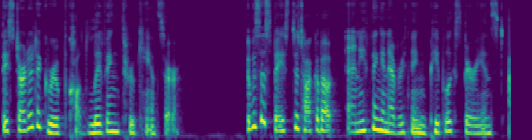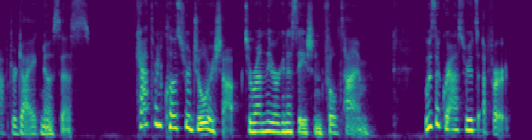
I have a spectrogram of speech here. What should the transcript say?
they started a group called Living Through Cancer. It was a space to talk about anything and everything people experienced after diagnosis. Catherine closed her jewelry shop to run the organization full time. It was a grassroots effort.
